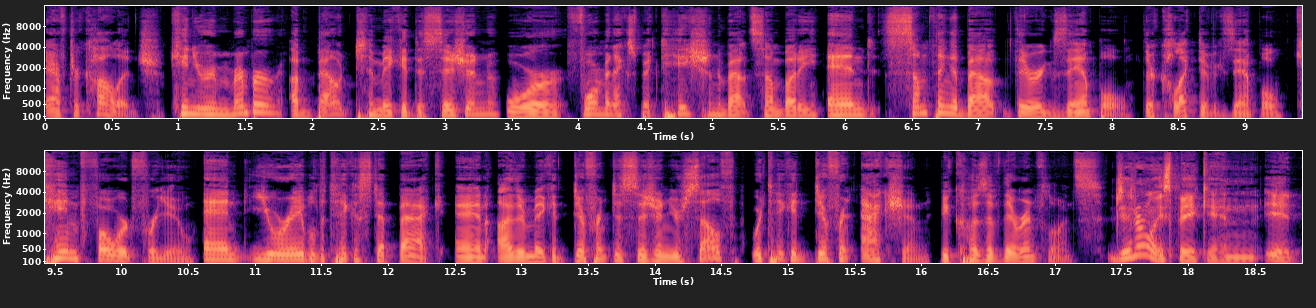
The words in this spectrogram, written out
after college, can you remember about to make a decision or form an expectation about somebody. And something about their example, their collective example, came forward for you. And you were able to take a step back and either make a different decision yourself or take a different action because of their influence? Generally speaking, it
